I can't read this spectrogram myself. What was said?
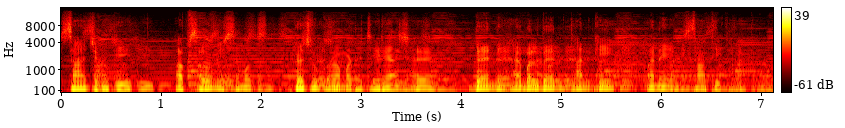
સાંજનું ગીત આપ સૌની સમક્ષ રજૂ કરવા માટે જઈ રહ્યા છે. બેન હેમલબેન થાનકી અને સાથી કલાકારો.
